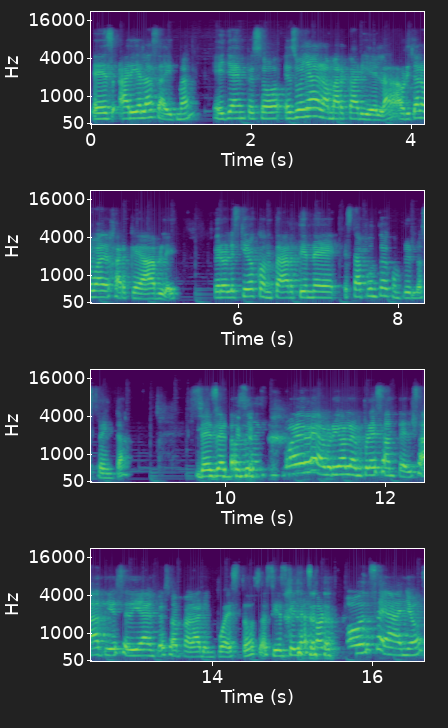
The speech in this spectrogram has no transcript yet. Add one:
Es Ariela Seidman. Ella empezó, es dueña de la marca Ariela. Ahorita le voy a dejar que hable, pero les quiero contar, tiene, está a punto de cumplir los 30. Desde los 19 abrió la empresa ante el SAT y ese día empezó a pagar impuestos. Así es que ya son 11 años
